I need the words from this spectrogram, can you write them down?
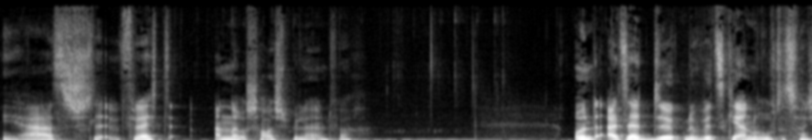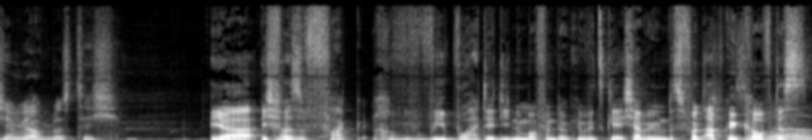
ja, es vielleicht andere Schauspieler einfach. Und als er Dirk Nowitzki anruft, das fand ich irgendwie auch lustig. Ja, ich war so, fuck, wie, wo hat er die Nummer von Dirk Nowitzki? Ich habe ihm das voll abgekauft, So, dass,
